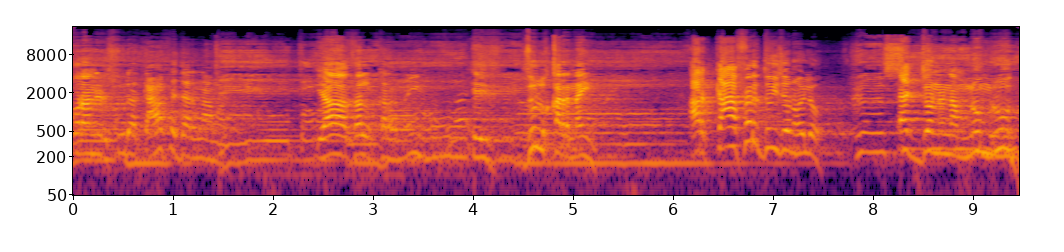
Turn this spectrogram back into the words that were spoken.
কোরআনের সুরা কাহাফে যার নাম আছে ইয়া কারনাইন এই জুলকার নাইন আর কাফের দুইজন হইল একজনের নাম নমরুদ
